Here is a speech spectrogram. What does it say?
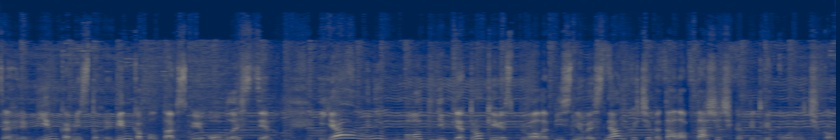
це Гребінка, місто Гребінка Полтавської області. Я мені було тоді 5 років, я співала пісню Веснянку, щебетала пташечка під віконечком.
